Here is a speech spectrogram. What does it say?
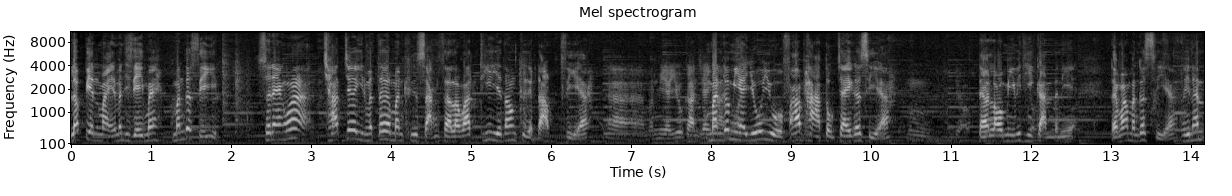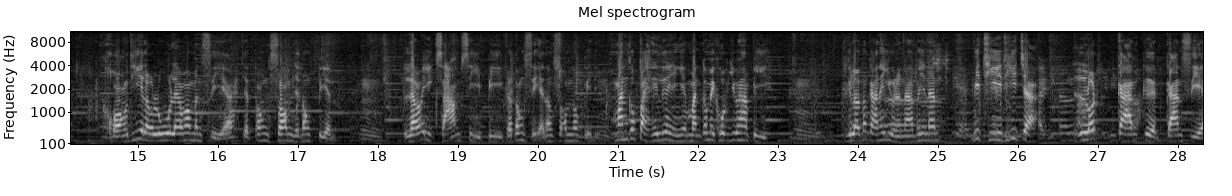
แล้วเปลี่ยนใหม่มันจะเสียอีกไหมมันก็เสียอีกแสดงว่าชาร์จเจอร์อินเวอร์เตอร์มันคือสังสารวัตรที่จะต้องเกิดดับเสียอ่ามันมีอายุการใช้งามันก็มีอายุอยู่ฟ้าผ่าตกใจก็เสียอืมเดี๋ยวแต่เรามีวิธีการตัวนี้ แต่ว่ามันก็เสียเพราะฉะนั้น ของที่เรารู้แล้วว่ามันเสียจะต้องซ่อมจะต้องเปลี่ยนอืมแล้วอีก3-4ปีก็ต้องเสียต้องซ่อมต้องเปลี่ยนอีกอืมมันก็ไปเรื่อยๆอย่างเงี้ยมันก็ไม่ครบ25ปีอืมคือเราต้องการให้อยู่นานๆเพราะฉะนั้น วิธีที่จะลดการเกิดการเสีย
